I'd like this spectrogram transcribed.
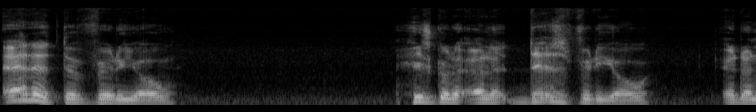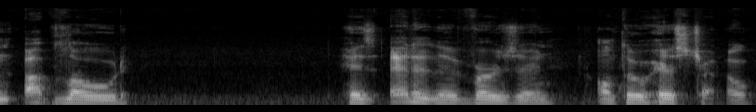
edit the video. He's gonna edit this video and then upload his edited version onto his channel.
